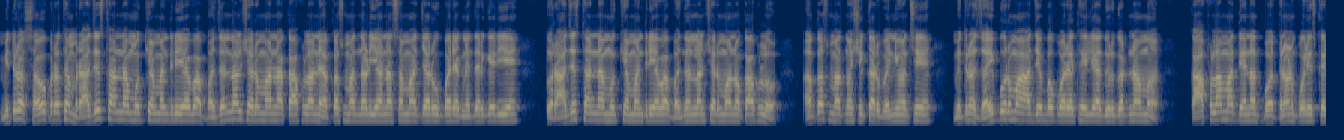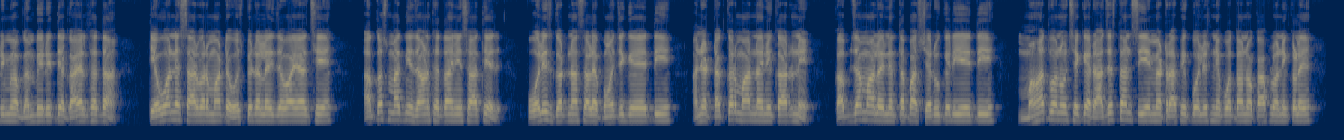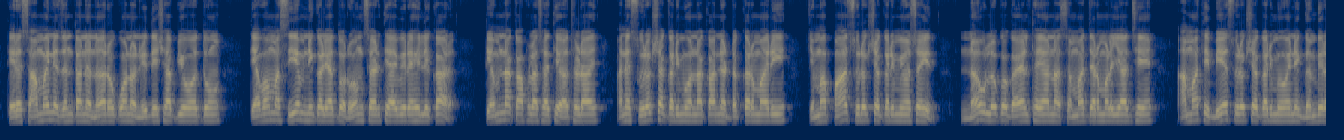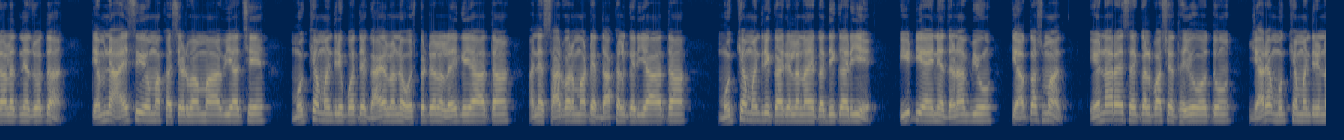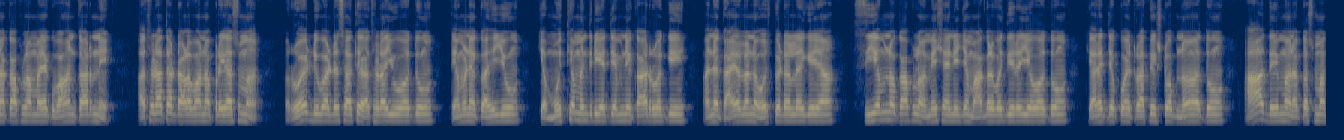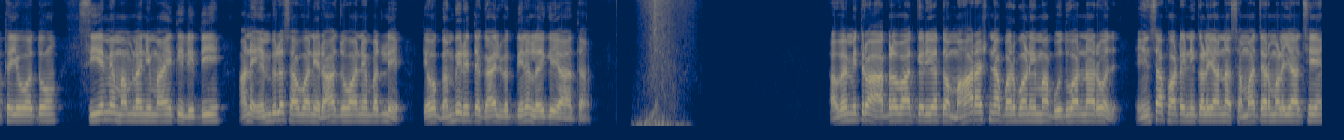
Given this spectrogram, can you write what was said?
મિત્રો, સૌપ્રથમ રાજસ્થાનના મુખ્યમંત્રી એવા ભજનલાલ શર્માના કાફલાને અકસ્માત નડિયાના સમાચાર ઉપર એક નજર કરીએ, તો રાજસ્થાનના મુખ્યમંત્રી એવા ભજનલાલ શર્માનો કાફલો અકસ્માતનો શિકાર બન્યો છે. મિત્રો, જયપુરમાં આજે બપોરે થયેલી આ દુર્ઘટનામાં કાફલામાં તેના ત્રણ પોલીસ કર્મીઓ ગંભીર રીતે ઘાયલ થતાં તેઓને સારવાર માટે હોસ્પિટલ લઈ જવાયા છે. અકસ્માતની જાણ થતાની સાથે જ પોલીસ ઘટના સ્થળે પહોંચી ગઈ હતી અને ટક્કર મારનારી કારને કબજામાં લઈને તપાસ શરૂ કરી હતી. મહત્વનું છે કે રાજસ્થાન સીએમએ ટ્રાફિક પોલીસને પોતાનો કાફલો નીકળે ત્યારે સામાન્ય જનતાને ન રોકવાનો નિર્દેશ આપ્યો હતો. તેવામાં સીએમ નીકળ્યા તો રોંગ સાઈડથી આવી રહેલી કાર તેમના કાફલા સાથે અથડાઈ અને સુરક્ષા કર્મીઓના કારને ટક્કર મારી, જેમાં પાંચ સુરક્ષા કર્મીઓ સહિત નવ લોકો ઘાયલ થયાના સમાચાર મળ્યા છે. આમાંથી બે સુરક્ષા કર્મીઓની ગંભીર હાલતને જોતા તેમને આઈસીયુમાં ખસેડવામાં આવ્યા છે. મુખ્યમંત્રી પોતે ઘાયલોને હોસ્પિટલ લઈ ગયા હતા અને સારવાર માટે દાખલ કર્યા હતા. મુખ્યમંત્રી કાર્યાલયના એક અધિકારીએ પીટીઆઈને જણાવ્યું કે અકસ્માત એનઆરઆઈ સર્કલ પાસે થયો હતો જ્યારે મુખ્યમંત્રીના કાફલામાં એક વાહન કારને અથડાતા ટાળવાના પ્રયાસમાં રોયડ ડિવાઈડર સાથે અથડાયું હતું. તેમણે કહ્યું કે મુખ્યમંત્રીએ તેમની કાર રોકી અને ઘાયલોને હોસ્પિટલ લઈ ગયા. સીએમનો કાફલો હંમેશાની જેમ આગળ વધી રહ્યો હતો. ત્યારે તે કોઈ ટ્રાફિક સ્ટોપ ન હતો. આ દરમિયાન અકસ્માત થયો હતો. સીએમએ મામલાની માહિતી લીધી અને એમ્બ્યુલન્સ આવવાની રાહ જોવાને બદલે તેઓ ગંભીર રીતે ઘાયલ વ્યક્તિને લઈ ગયા હતા. હવે મિત્રો આગળ વાત કરીએ તો મહારાષ્ટ્રના પરભણીમાં બુધવારના રોજ હિંસા ફાટી નીકળ્યાના સમાચાર મળ્યા છે.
